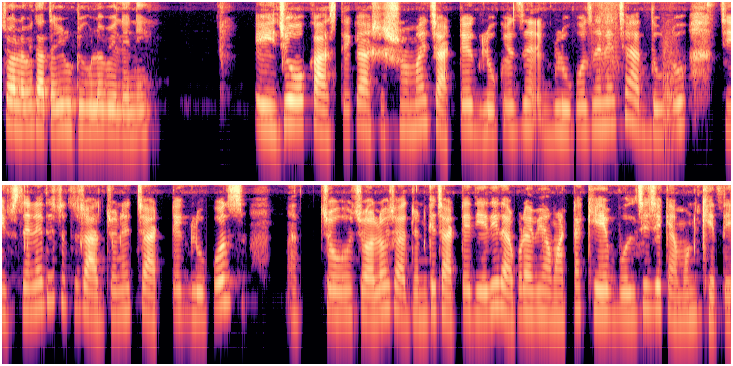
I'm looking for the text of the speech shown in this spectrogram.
চল, আমি তাড়াতাড়ি রুটিগুলো বেলে নিই। এই যে ও কাজ থেকে আসার সময় চারটে গ্লুকোজ গ্লুকোজ এনেছে আর দুটো চিপস এনে দিয়েছে তো চারজনের চারটে গ্লুকোজ চলো চারজনকে চারটে দিয়ে দিই। তারপরে আমি আমারটা খেয়ে বলছি যে কেমন খেতে।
